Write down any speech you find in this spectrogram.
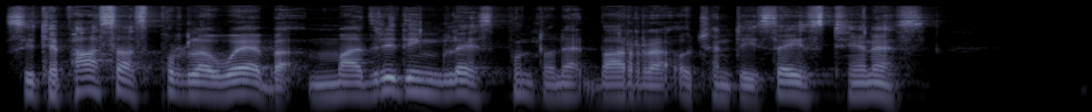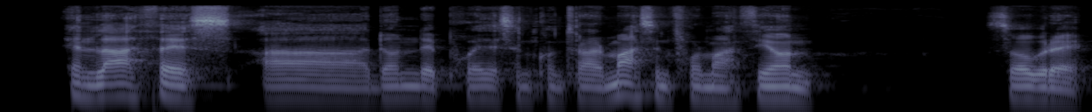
Si te pasas por la web madridingles.net barra 86, tienes enlaces a donde puedes encontrar más información sobre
